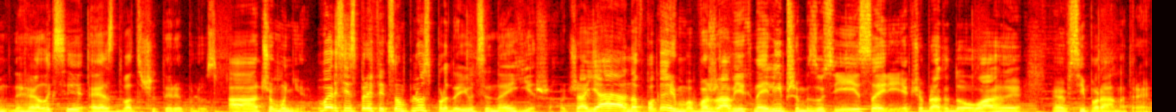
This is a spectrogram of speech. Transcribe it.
Galaxy S24 А чому ні? Версії з префіксом Plus продаються найгірше. Хоча я навпаки вважав їх найліпшими з усієї серії, якщо брати до уваги е, всі параметри.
